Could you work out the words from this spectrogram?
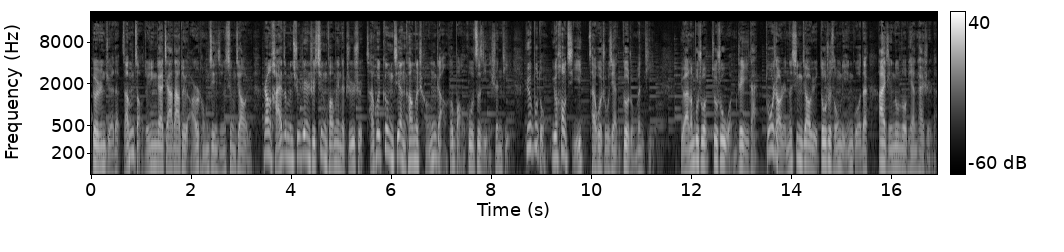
个人觉得，咱们早就应该加大对儿童进行性教育，让孩子们去认识性方面的知识，才会更健康的成长和保护自己的身体。越不懂越好奇，才会出现各种问题。远了不说，就说我们这一代，多少人的性教育都是从邻国的爱情动作片开始的？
